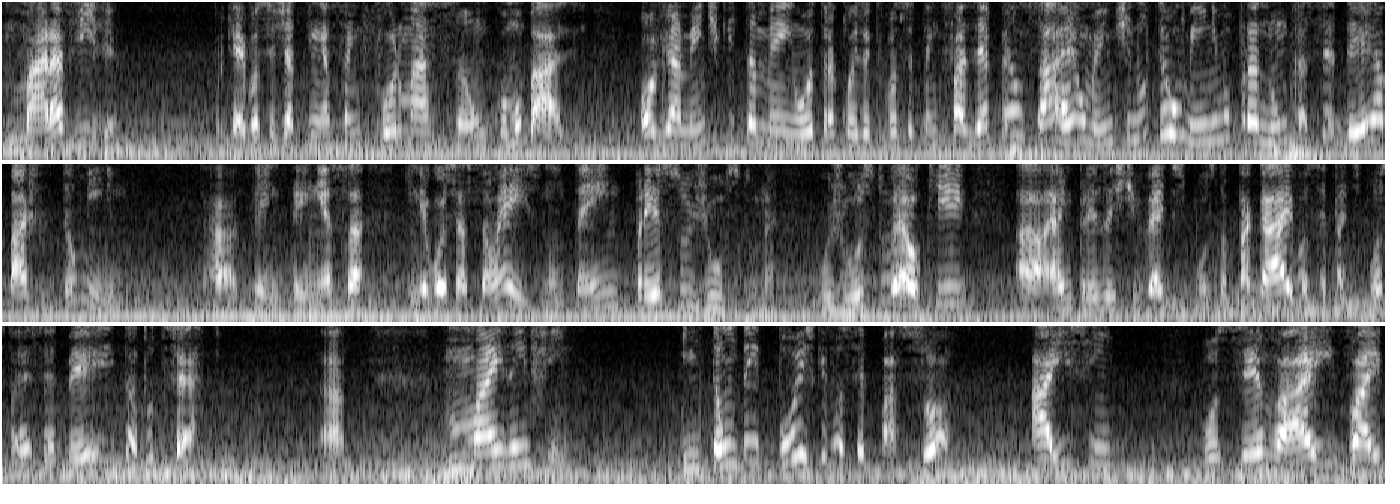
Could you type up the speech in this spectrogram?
maravilha. Porque aí você já tem essa informação como base. Obviamente que também outra coisa que você tem que fazer é pensar realmente no teu mínimo para nunca ceder abaixo do teu mínimo. Tá? Tem, tem essa. Em negociação é isso, não tem preço justo. Né? O justo é o que a, a empresa estiver disposta a pagar e você está disposto a receber e está tudo certo. Tá? Mas enfim. Então depois que você passou, aí sim você vai vai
